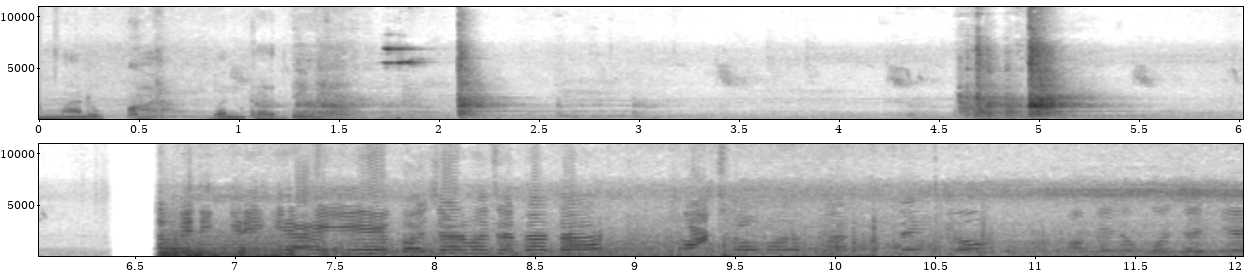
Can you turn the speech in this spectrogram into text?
અમારું ઘર બંધ કરી દઈએ અમે નીકળી ગયા છીએ બજારમાં જતા હતા. પાછો અમારો પ્લાન્ટ લઈ ગયો. અમે લોકો જઈએ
